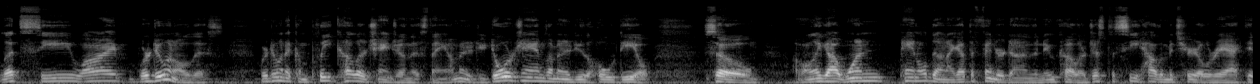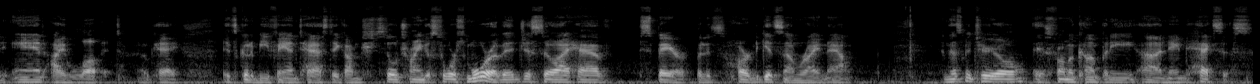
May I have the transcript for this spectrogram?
let's see why we're doing all this. We're doing a complete color change on this thing. I'm going to do door jambs. I'm going to do the whole deal. So I've only got one panel done. I got the fender done in the new color just to see how the material reacted, and I love it, okay? It's going to be fantastic. I'm still trying to source more of it just so I have spare, but it's hard to get some right now. And this material is from a company uh, named Hexis.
